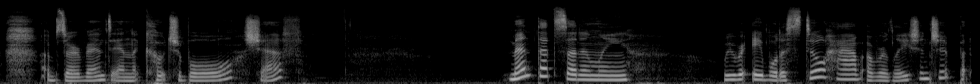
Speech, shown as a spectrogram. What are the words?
observant and coachable chef meant that suddenly we were able to still have a relationship, but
